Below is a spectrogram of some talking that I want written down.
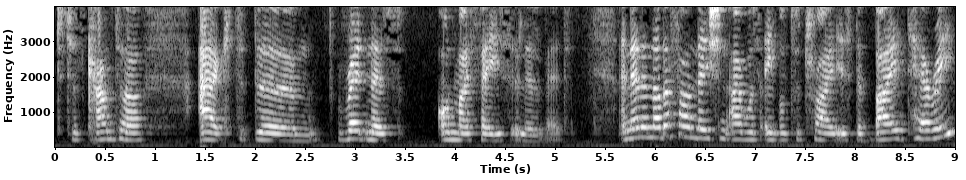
To just counteract the um, redness on my face a little bit. And then another foundation I was able to try is the By Terry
